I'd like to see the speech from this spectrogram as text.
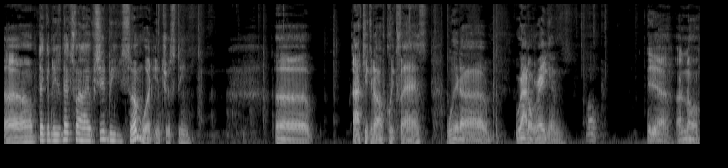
Uh, I'm thinking these next five should be somewhat interesting. Uh, I'll kick it off quick fast with uh, Ronald Reagan. Oh. Yeah, I know.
